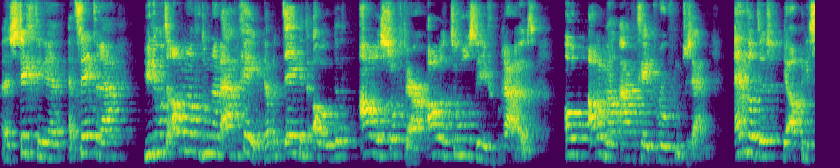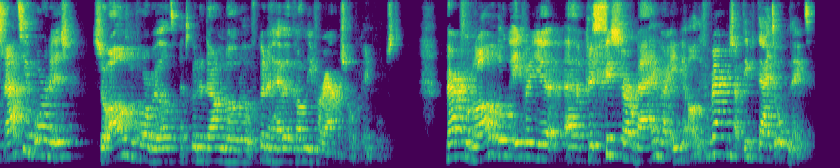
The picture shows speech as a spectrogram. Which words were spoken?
uh, stichtingen, et cetera, Jullie moeten allemaal voldoen aan de AVG. Dat betekent ook dat alle software, alle tools die je gebruikt, ook allemaal AVG-proof moeten zijn. En dat dus je administratie op orde is, zoals bijvoorbeeld het kunnen downloaden of kunnen hebben van die verwerkersovereenkomst. Werk vooral ook even je uh, register bij waarin je al die verwerkingsactiviteiten opneemt.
